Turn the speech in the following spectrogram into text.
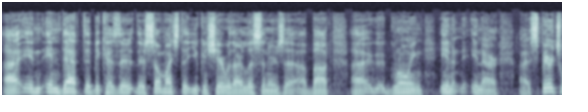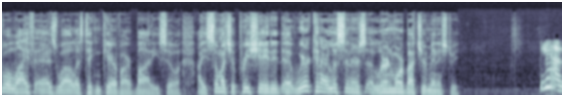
uh, in, in depth uh, because there, there's so much that you can share with our listeners uh, about uh, growing in, in our spiritual life as well as taking care of our body. So I so much appreciate it. where can our listeners learn more about your ministry? Yeah,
